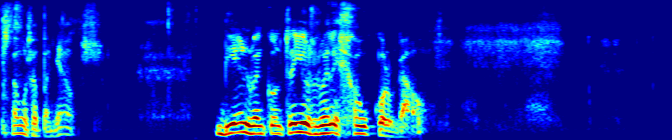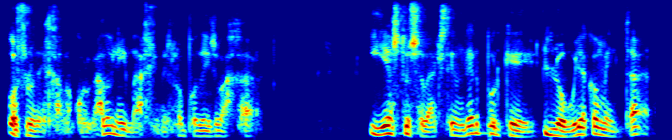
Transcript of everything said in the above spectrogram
estamos apañados. Bien, lo encontré y os lo he dejado colgado. Os lo he dejado colgado en imágenes, lo podéis bajar. Y esto se va a extender porque lo voy a comentar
